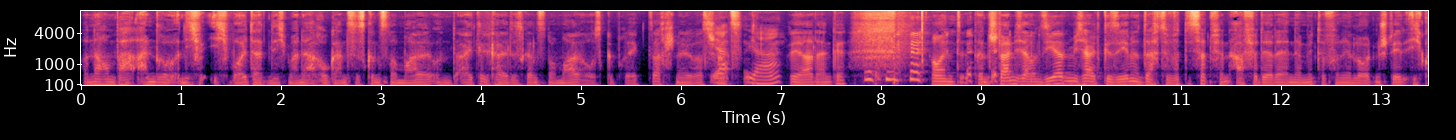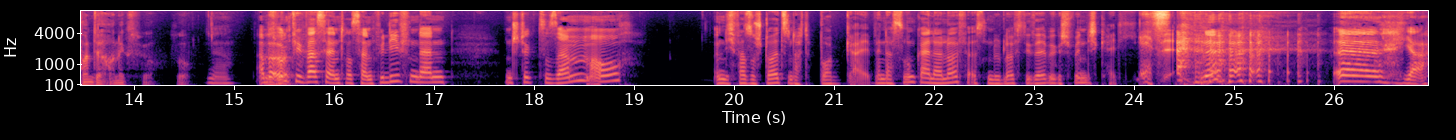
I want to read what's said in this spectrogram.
und noch ein paar andere. Und ich, ich wollte halt nicht. Meine Arroganz ist ganz normal und Eitelkeit ist ganz normal ausgeprägt. Sag schnell was, Schatz. Ja. Ja, ja danke. und dann stand ich da und sie hat mich halt gesehen und dachte, was ist das für ein Affe, der da in der Mitte von den Leuten steht? Ich konnte ja auch nichts für. So. Ja. Aber irgendwie war es ja interessant. Wir liefen dann ein Stück zusammen auch. Und ich war so stolz und dachte, boah, geil, wenn das so ein geiler Läufer ist und du läufst dieselbe Geschwindigkeit, yes! Ne? Äh, ja,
